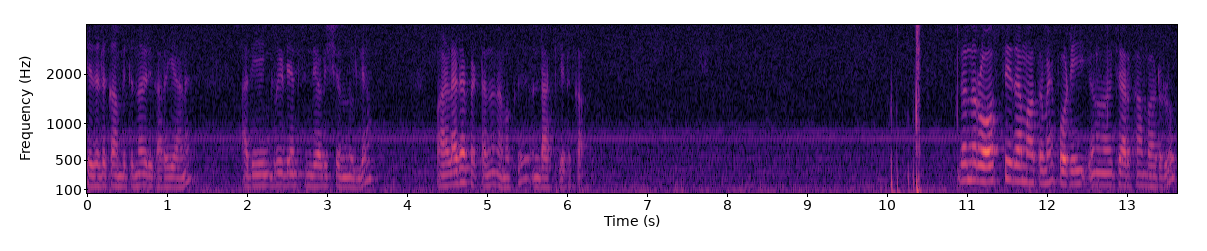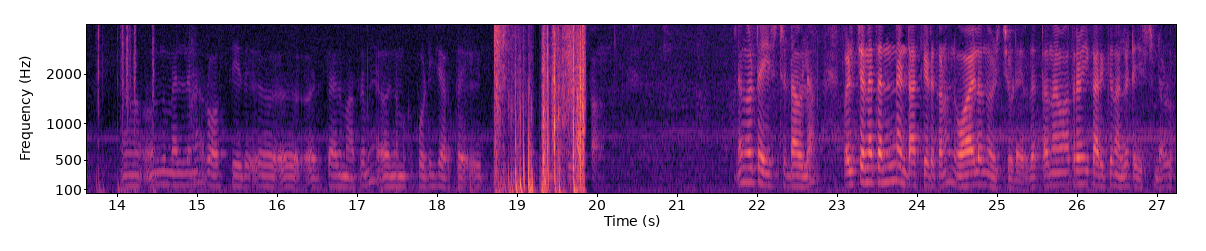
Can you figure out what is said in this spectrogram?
ചെയ്തെടുക്കാൻ പറ്റുന്ന ഒരു കറിയാണ്. അധികം ഇൻഗ്രീഡിയൻസിന്റെ ആവശ്യമൊന്നുമില്ല. വളരെ പെട്ടെന്ന് നമുക്ക് ഉണ്ടാക്കിയെടുക്കാം. ഇതൊന്ന് റോസ്റ്റ് ചെയ്താൽ മാത്രമേ പൊടി ചേർക്കാൻ പാടുള്ളൂ. ഒന്ന് മെല്ലെ റോസ്റ്റ് ചെയ്ത് എടുത്താൽ മാത്രമേ നമുക്ക് പൊടി ചേർത്ത് നിങ്ങൾ ടേസ്റ്റ് ഉണ്ടാവില്ല. വെളിച്ചെണ്ണ തന്നെ ഉണ്ടാക്കിയെടുക്കണം. ഓയിലൊന്നും ഒഴിച്ചു വിടരുത് കേട്ടോ. എന്നാൽ മാത്രമേ ഈ കറിക്ക് നല്ല ടേസ്റ്റ് ഉണ്ടാവുള്ളൂ.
